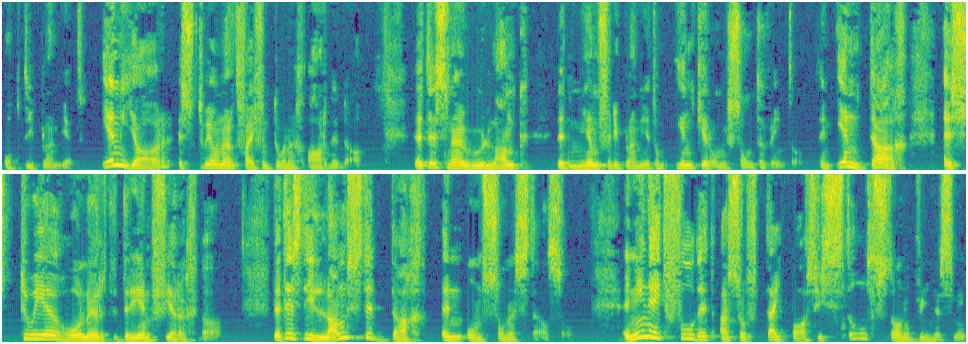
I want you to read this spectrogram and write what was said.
op die planeet. 1 jaar is 225 aardedae. Dit is nou hoe lank dit neem vir die planeet om een keer om die son te wentel. En een dag is 243 dae. Dit is die langste dag in ons sonnestelsel. En nie net voel dit asof tyd basies stil staan op Venus nie,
